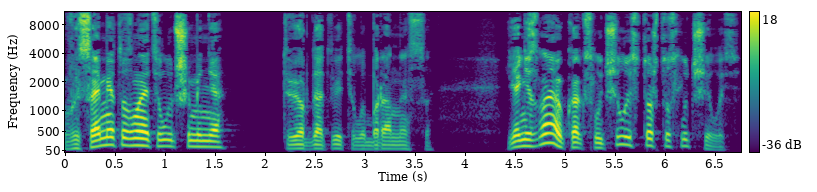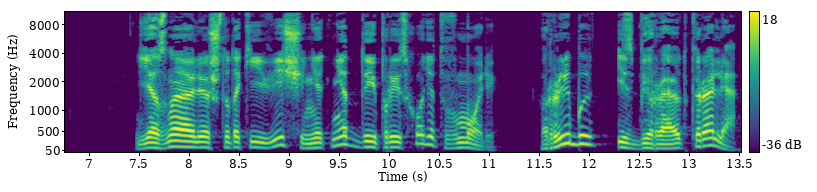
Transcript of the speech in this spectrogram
Вы сами это знаете лучше меня», — твердо ответила баронесса. «Я не знаю, как случилось то, что случилось. Я знаю лишь, что такие вещи нет-нет, да и происходят в море. Рыбы избирают короля.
